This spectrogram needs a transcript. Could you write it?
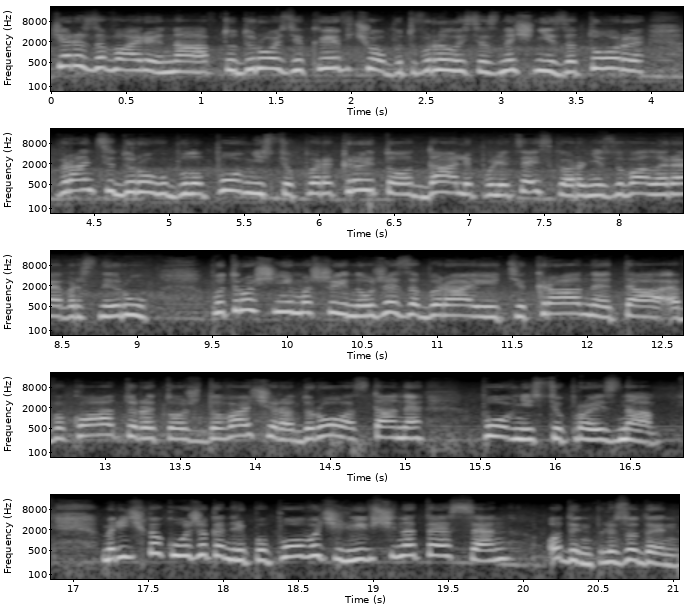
Через аварію на автодорозі Київ-Чоп утворилися значні затори. Вранці дорогу було повністю перекрито. Далі поліцейські організували реверсний рух. Потрощені машини вже забирають крани та евакуатори. Тож до вечора дорога стане повністю проїзна. Марічка Кужик, Андрій Попович, Львівщина, ТСН 1+,1.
